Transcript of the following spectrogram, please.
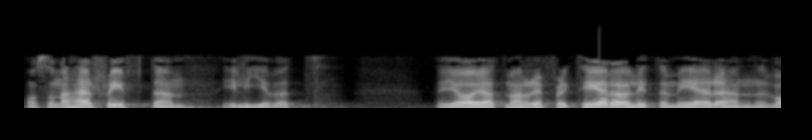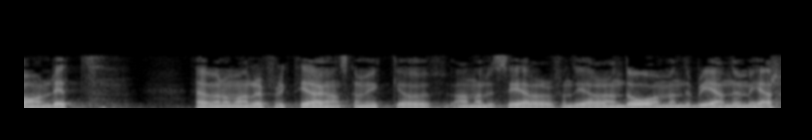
och sådana här skiften i livet Det gör ju att man reflekterar lite mer än vanligt. Även om man reflekterar ganska mycket och analyserar och funderar ändå, men det blir ännu mer.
